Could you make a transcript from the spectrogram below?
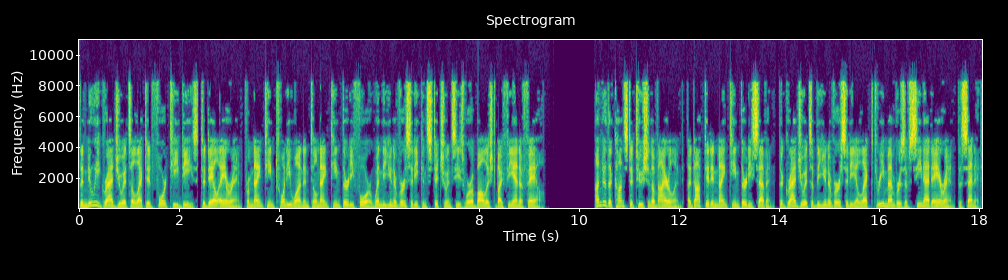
The NUI graduates elected four TDs to Éireann from 1921 until 1934 when the university constituencies were abolished by Fianna Fáil. Under the Constitution of Ireland, adopted in 1937, the graduates of the university elect three members of Seanad Éireann the Senate.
